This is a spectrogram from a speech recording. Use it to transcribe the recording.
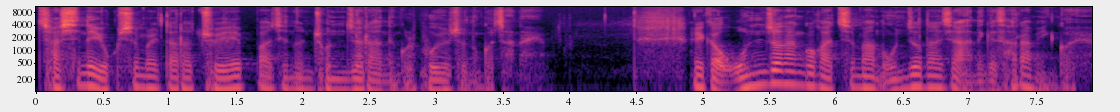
자신의 욕심을 따라 죄에 빠지는 존재라는 걸 보여주는 거잖아요. 그러니까 온전한 것 같지만 온전하지 않은 게 사람인 거예요.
